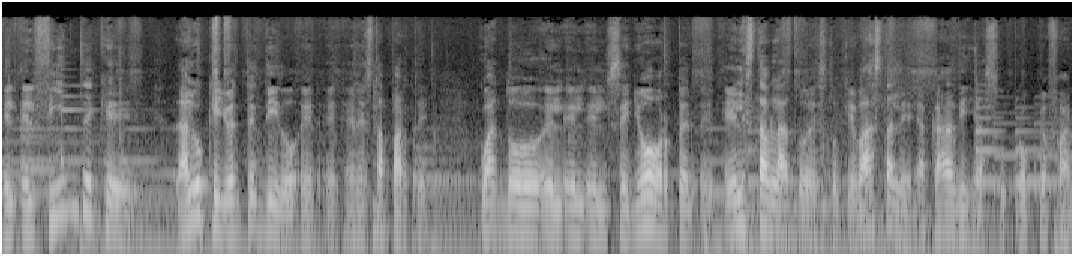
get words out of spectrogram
el, fin de que, algo que yo he entendido en, esta parte, cuando el, Señor, eh, Él está hablando esto, que bástale a cada día su propio afán,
